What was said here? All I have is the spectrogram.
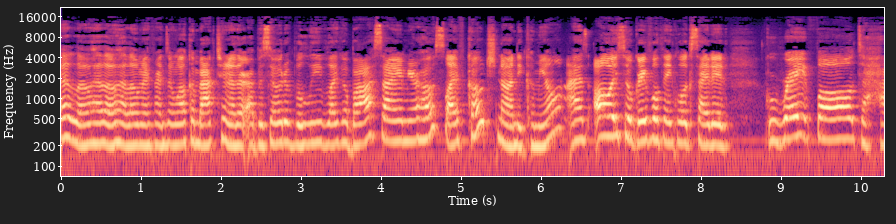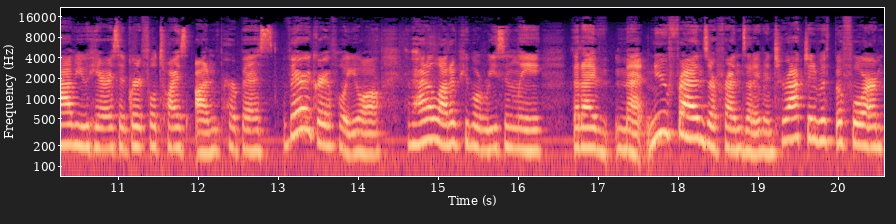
Hello, hello, hello, my friends, and welcome back to another episode of Believe Like a Boss. I am your host, life coach Nandi Camille. As always, so grateful, thankful, excited, grateful to have you here. I said grateful twice on purpose. Very grateful, you all. I've had a lot of people recently that I've met new friends or friends that I've interacted with before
